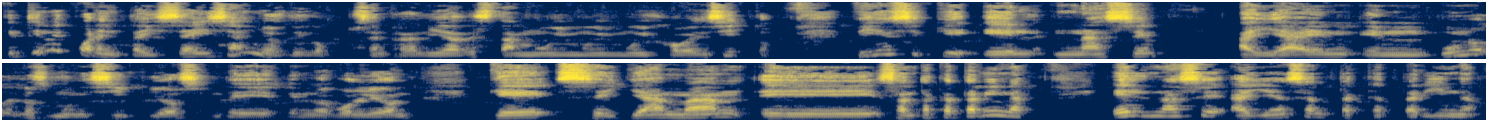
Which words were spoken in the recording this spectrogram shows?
que tiene 46 años, digo, pues en realidad está muy muy, muy, muy jovencito. Fíjense que él nace allá en, uno de los municipios de, Nuevo León que se llama eh, Santa Catarina. Él nace allá en Santa Catarina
